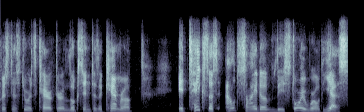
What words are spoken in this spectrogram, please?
Kristen Stewart's character looks into the camera, it takes us outside of the story world, yes,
